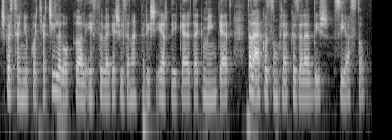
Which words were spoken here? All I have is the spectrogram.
és köszönjük, hogyha csillagokkal és szöveges üzenettel is értékeltek minket. Találkozzunk legközelebb is. Sziasztok!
